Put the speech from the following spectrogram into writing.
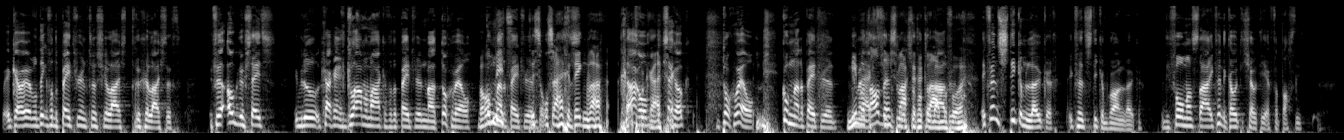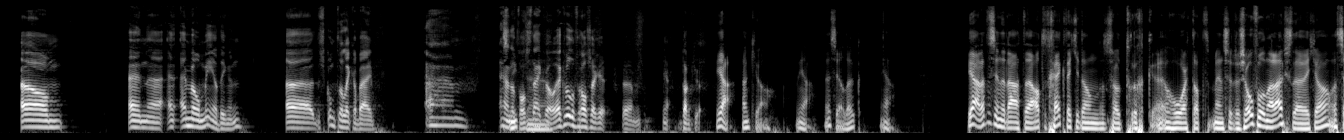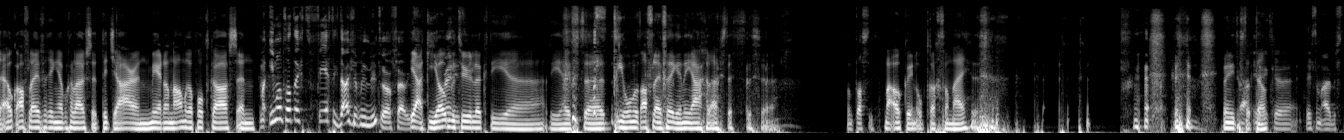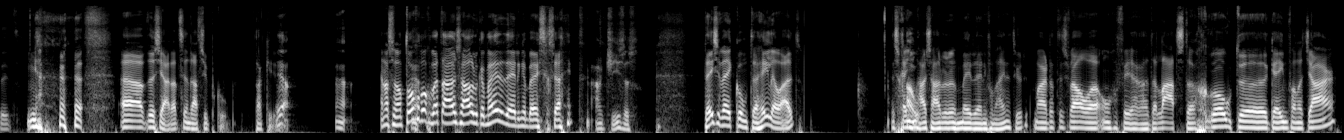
ik heb wat dingen van de Patreon teruggeluisterd, teruggeluisterd. Ik vind ook nog steeds. Ik bedoel, ik ga geen reclame maken voor de Patreon, maar toch wel. Waarom kom naar niet? de Patreon. Het is ons eigen ding waar Daarom, ik zeg ook, toch wel. Kom naar de Patreon. Niemand anders maakt er reclame voor. Ik vind het stiekem leuker. Ik vind het stiekem gewoon leuker. Die Volmans daar, ik vind de Coty Show die echt fantastisch. Ehm, en, eh, en, en wel meer dingen. Eh, dus komt er lekker bij. Ehm, en dat niet, was het eh, eigenlijk wel. Ik wilde vooral zeggen, ehm, ja, dankjewel. Ja, dankjewel. Ja, dat is heel leuk. Ja, ja dat is inderdaad eh, altijd gek dat je dan zo terug eh, hoort dat mensen er zoveel naar luisteren, weet je wel. Dat ze elke aflevering hebben geluisterd dit jaar en meer dan een andere podcast. En Maar iemand had echt 40.000 minuten of zo. ja, Guillaume natuurlijk, die, eh, die heeft eh 300 afleveringen in een jaar geluisterd. Dus, Fantastisch. maar ook in opdracht van mij. Ik weet niet of Ja, dat telt. Eh, heeft hem uitbesteed. Dus ja, dat is inderdaad super cool. Dank jullie. wel. Ja. En als we dan toch Ja. nog met de huishoudelijke mededelingen bezig zijn. Oh, Jesus. Deze week komt de Halo uit. Het is geen Oh. huishoudelijke mededeling van mij natuurlijk. Maar dat is wel eh, ongeveer eh, de laatste grote game van het jaar.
